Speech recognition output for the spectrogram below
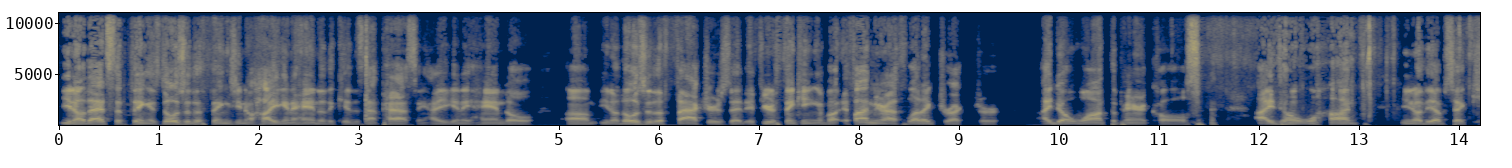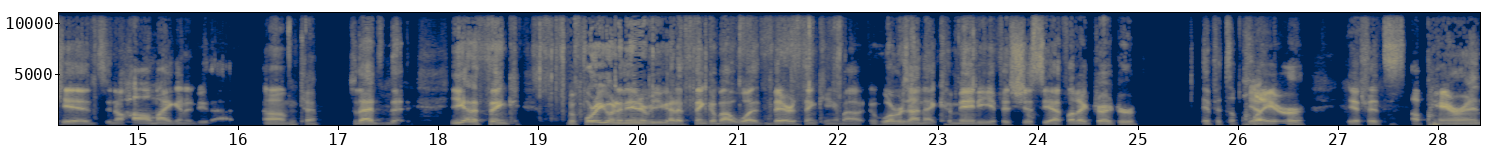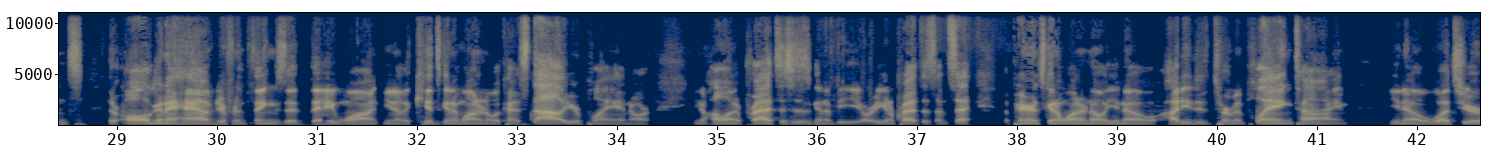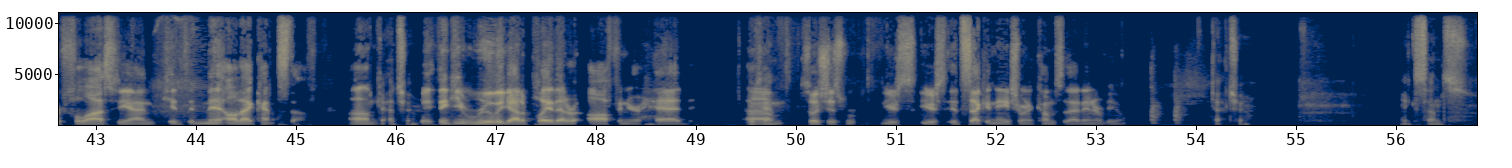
you know that's the thing is those are the things you know how you're going to handle the kid that's not passing how you're going to handle um, you know those are the factors that if you're thinking about if i'm your athletic director i don't want the parent calls i don't want you know the upset kids you know how am i going to do that um, Okay. so that's that you got to think before you go into the interview you got to think about what they're thinking about and whoever's on that committee if it's just the athletic director if it's a Yep. player if it's a parent they're all going to have different things that they want you know the kid's going to want to know what kind of style you're playing or you know how long a practice is going to be or are you going to practice on set the parent's going to want to know you know how do you determine playing time you know what's your philosophy on kids admit all that kind of stuff um, Gotcha. I think you really got to play that off in your head. Okay. Um, so it's just your your it's second nature when it comes to that interview. Gotcha. Makes sense.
